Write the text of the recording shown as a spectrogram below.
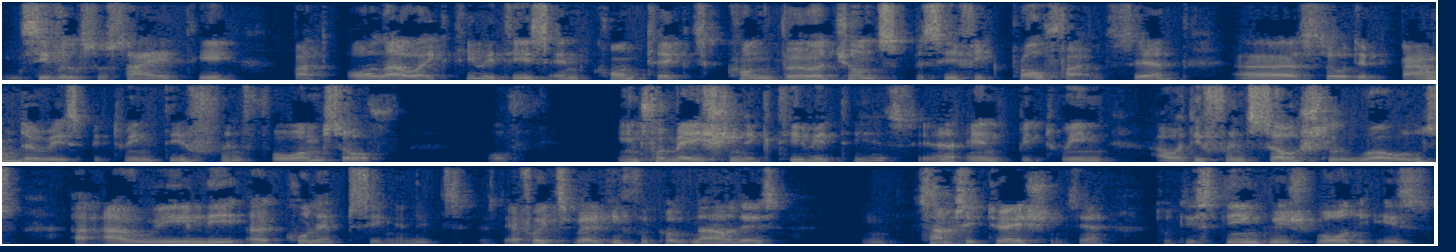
in civil society. But all our activities and contacts converge on specific profiles. Yeah? Uh, so the boundaries between different forms of, of information activities yeah, and between our different social roles are really uh, collapsing. And it's, therefore, it's very difficult nowadays in some situations yeah, to distinguish what is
